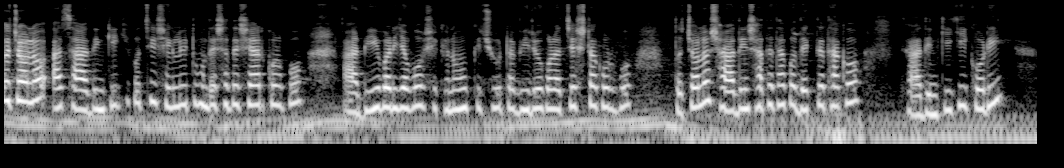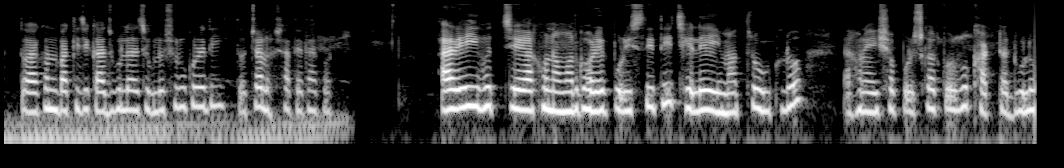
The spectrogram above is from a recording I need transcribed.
তো চলো, আজ সারাদিন কী কী করছি সেগুলোই তোমাদের সাথে শেয়ার করব। আর বিয়ে বাড়ি যাব, সেখানেও কিছুটা ভিডিও করার চেষ্টা করব। তো চলো, সারাদিন সাথে থাকো, দেখতে থাকো, সারাদিন কি কি করি। তো এখন বাকি যে কাজগুলো আছে, ওগুলো শুরু করে দিই। তো চলো, সাথে থাকো। আর এই হচ্ছে এখন আমার ঘরের পরিস্থিতি। ছেলে এইমাত্র উঠল। এখন এই সব পরিষ্কার করব খাটটাগুলো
